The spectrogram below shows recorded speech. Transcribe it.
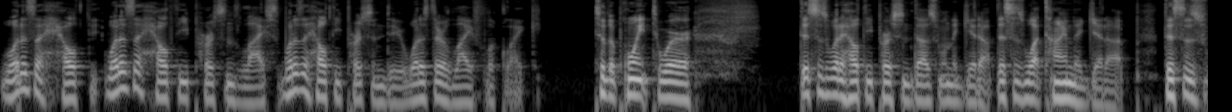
what is a healthy what is a healthy person's life what does a healthy person do what does their life look like to the point to where This is what a healthy person does when they get up. This is what time they get up. This is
